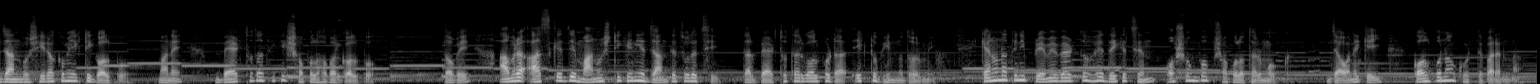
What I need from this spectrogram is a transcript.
জানব সেরকমই একটি গল্প মানে ব্যর্থতা থেকে সফল হবার গল্প। তবে আমরা আজকে যে মানুষটিকে নিয়ে জানতে চলেছি, তার ব্যর্থতার গল্পটা একটু ভিন্নধর্মী কেননা তিনি প্রেমে ব্যর্থ হয়ে দেখেছেন অসম্ভব সফলতার মুখ, যা অনেকেই কল্পনাও করতে পারেন না।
